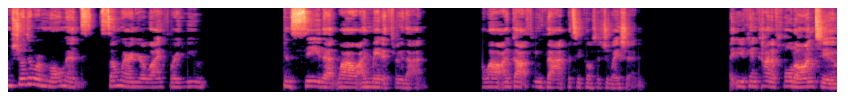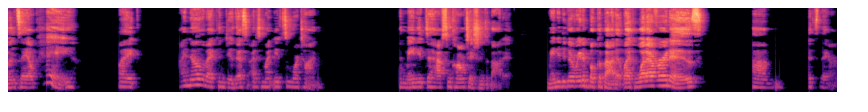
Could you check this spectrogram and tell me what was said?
I'm sure there were moments somewhere in your life where you can see that, wow, I made it through that. Wow, I got through that particular situation. That you can kind of hold on to and say, okay, like, I know that I can do this. I just might need some more time. I may need to have some conversations about it may need to go read a book about it, like whatever it is, um, it's there.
